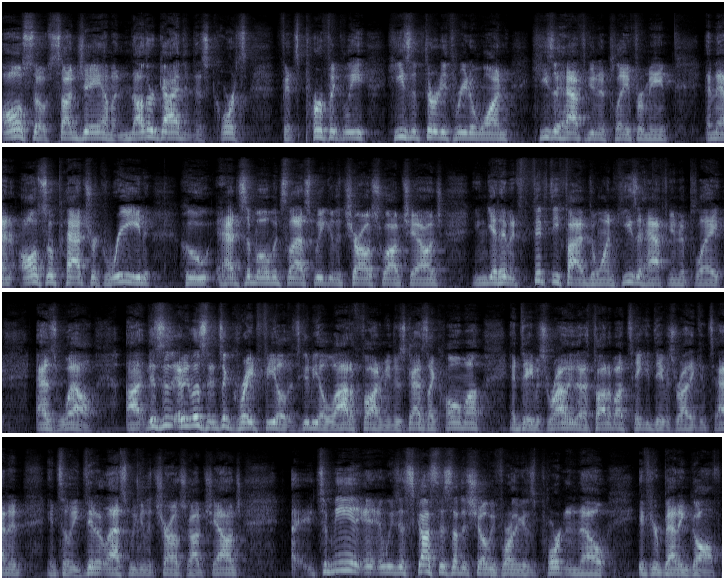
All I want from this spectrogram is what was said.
Also, Sungjae Im, another guy that this course fits perfectly. He's at 33 to 1. He's a half unit play for me. And then also Patrick Reed, who had some moments last week in the Charles Schwab Challenge. You can get him at 55 to 1. He's a half unit play as well. Uh, this is, I mean, listen, it's a great field. It's going to be a lot of fun. I mean, there's guys like Homa and Davis Riley that I thought about taking. Davis Riley contended until he did it last week in the Charles Schwab Challenge. Uh, to me, and we discussed this on the show before, I think it's important to know if you're betting golf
